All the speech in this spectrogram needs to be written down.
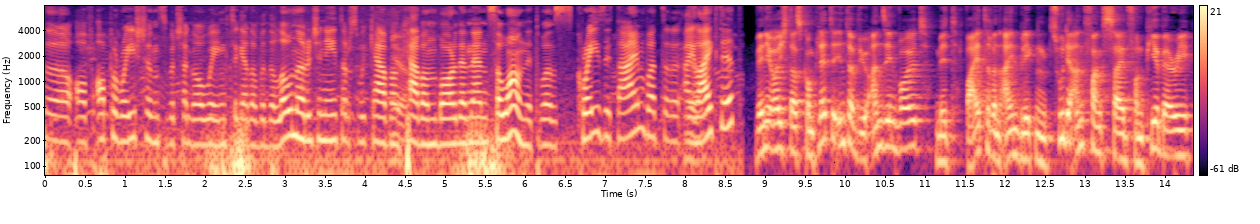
uh, of operations which are going together with the loan originators we have, yeah. have on board, and then so on. It was crazy time, but uh, yeah. I liked it. Wenn ihr euch das komplette Interview ansehen wollt, mit weiteren Einblicken zu der Anfangszeit von Peerberry,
